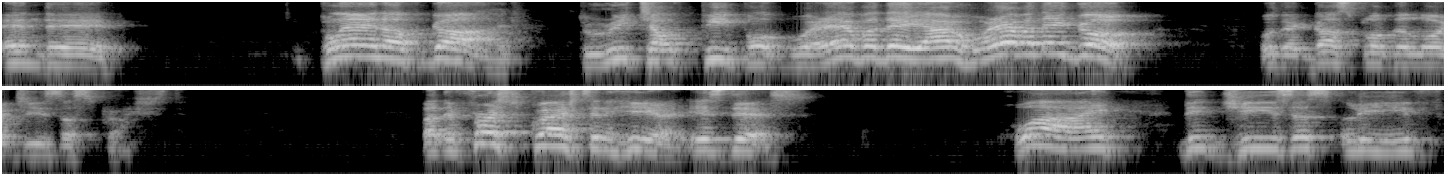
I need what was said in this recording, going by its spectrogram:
and the plan of God to reach out people wherever they are, wherever they go, with the gospel of the Lord Jesus Christ. But the first question here is this Why did Jesus leave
